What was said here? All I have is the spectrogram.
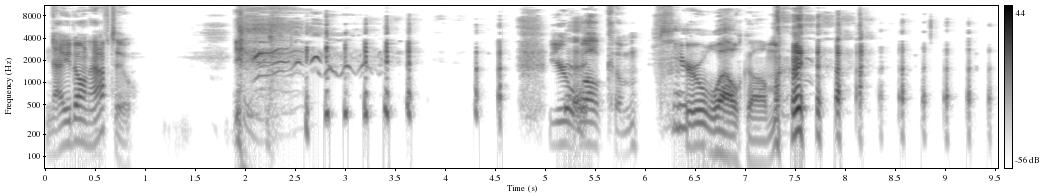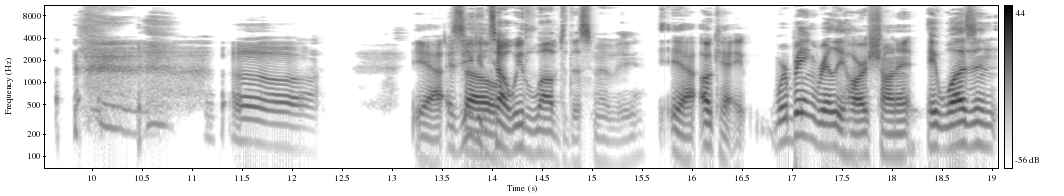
Now you don't have to. You're welcome. you're welcome. Oh. yeah, As so, you can tell, we loved this movie. Yeah, okay. We're being really harsh on it. It wasn't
